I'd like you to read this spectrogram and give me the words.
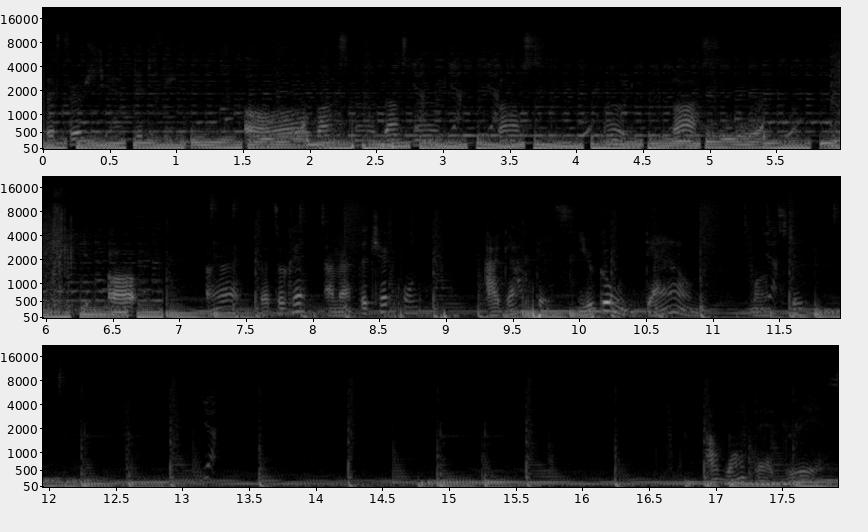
But first, you have to defeat me. Oh, boss mode, boss mode, boss mode, boss. Uh, alright, that's okay. I'm at the checkpoint. I got this. You're going down, monster. I want that dress.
